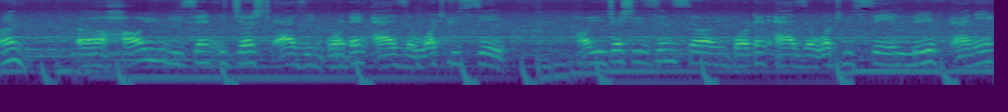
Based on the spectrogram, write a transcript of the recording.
and uh, how you listen is just as important as what you say. How you just listen is uh, important as uh, what you say. Leave any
